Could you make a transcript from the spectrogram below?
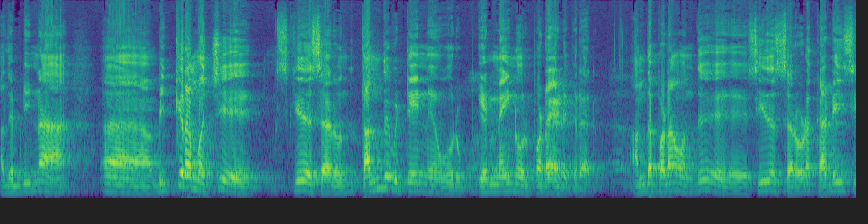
அது எப்படின்னா விக்ரம் வச்சு ஸ்ரீதர் சார் வந்து தந்து விட்டேன்னு ஒரு என்னைன்னு ஒரு படம் எடுக்கிறார். அந்த படம் வந்து ஸ்ரீதர் சாரோட கடைசி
